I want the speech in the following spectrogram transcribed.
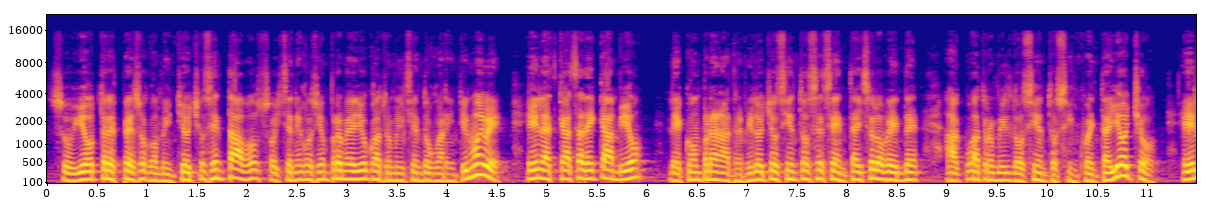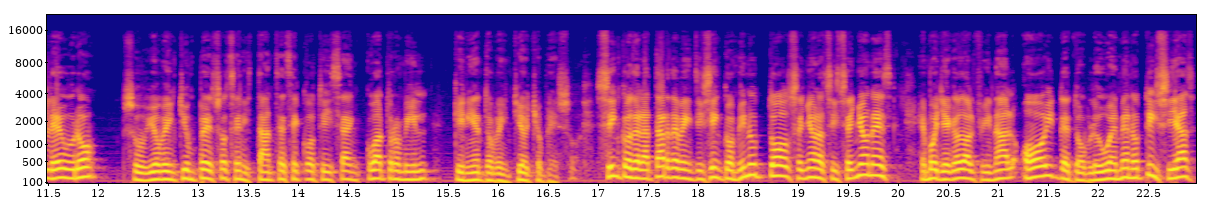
subió 3 pesos con 28 centavos, hoy se negoció en promedio 4.149. En la casa de cambio, le compran a 3.860 y se lo venden a 4.258. El euro subió 21 pesos, en instantes se cotiza en 4.528 pesos. 5 de la tarde, 25 minutos. Señoras y señores, hemos llegado al final hoy de WM Noticias.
